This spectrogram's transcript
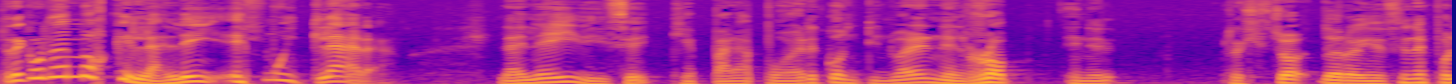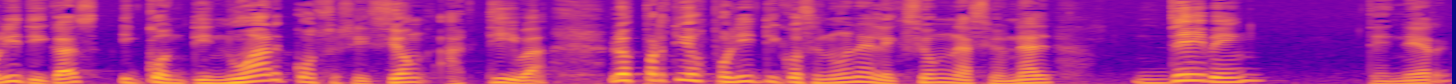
Recordemos que la ley es muy clara. La ley dice que para poder continuar en el ROP, en el registro de organizaciones políticas, y continuar con su sesión activa, los partidos políticos en una elección nacional deben tener,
